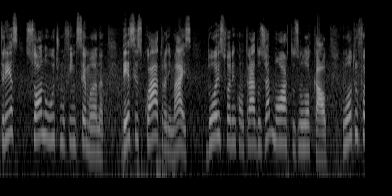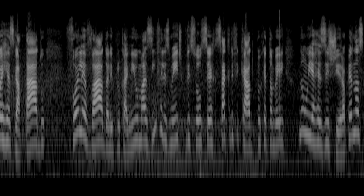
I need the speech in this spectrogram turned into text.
três só no último fim de semana. Desses quatro animais, dois foram encontrados já mortos no local. Um outro foi resgatado foi levado ali para o canil, mas infelizmente precisou ser sacrificado porque também não ia resistir. Apenas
